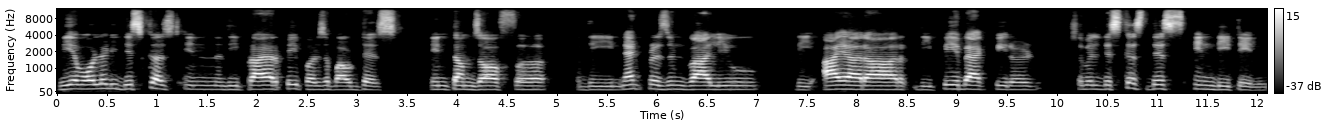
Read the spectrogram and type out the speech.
We have already discussed in the prior papers about this in terms of uh, the net present value, the IRR, the payback period. So we'll discuss this in detail.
